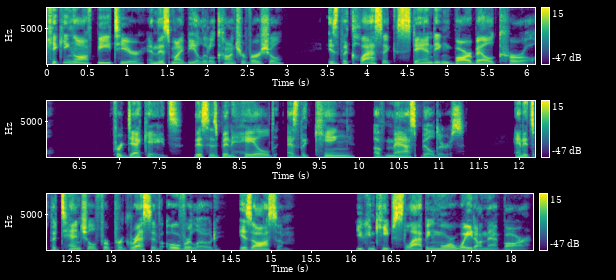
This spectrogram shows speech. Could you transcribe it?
Kicking off B tier, and this might be a little controversial, is the classic standing barbell curl. For decades, this has been hailed as the king of mass builders, and its potential for progressive overload is awesome. You can keep slapping more weight on that bar,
